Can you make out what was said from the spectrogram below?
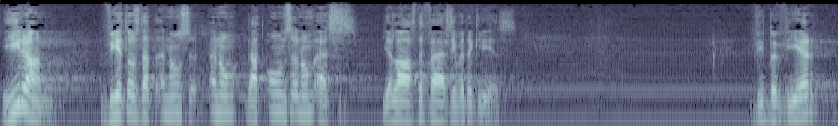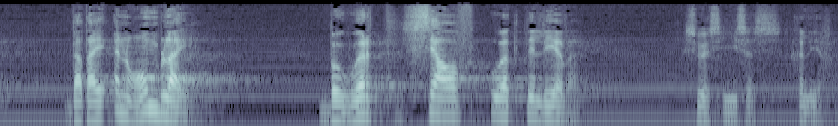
Hieraan weet ons dat in ons in hom dat ons in hom is. Die laaste versie wat ek lees. Wie beweer dat hy in hom bly, behoort self ook te lewe soos Jesus geleef het.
